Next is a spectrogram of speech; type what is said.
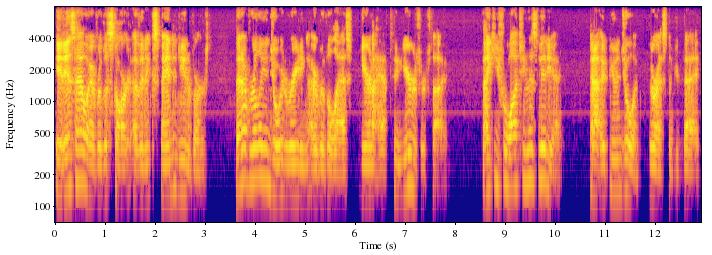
It is, however, the start of an expanded universe that I've really enjoyed reading over the last year and a half, two years or so. Thank you for watching this video, and I hope you enjoy the rest of your day.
